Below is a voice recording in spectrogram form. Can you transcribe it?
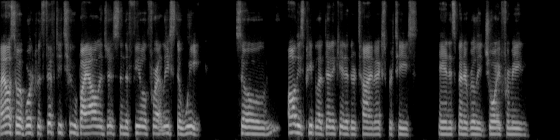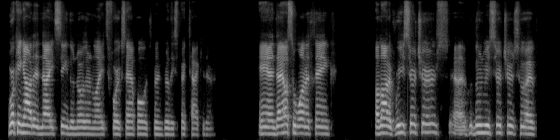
I also have worked with 52 biologists in the field for at least a week. So all these people have dedicated their time, expertise, and it's been a really joy for me working out at night, seeing the northern lights, for example. It's been really spectacular. And I also want to thank a lot of researchers, uh, loon researchers who I've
